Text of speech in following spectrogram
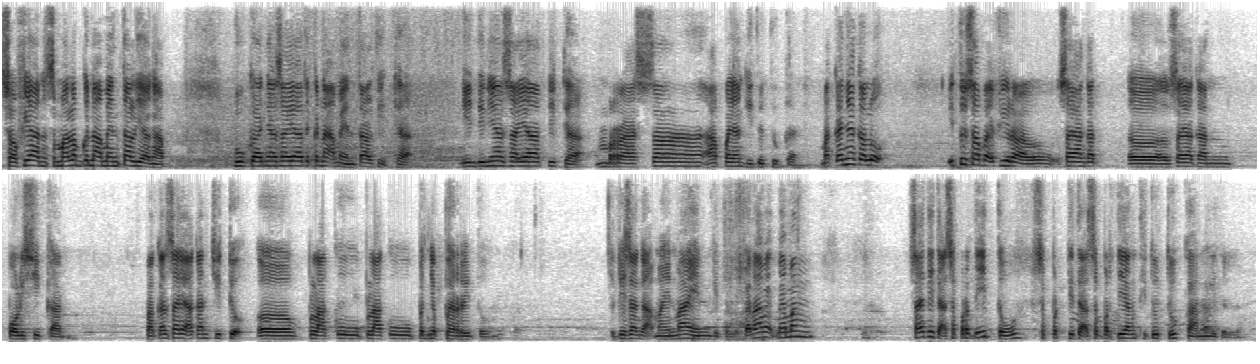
Sofyan semalam kena mental ya ngap? Bukannya saya kena mental tidak. Intinya saya tidak merasa apa yang dituduhkan. Makanya kalau itu sampai viral saya angkat uh, saya akan polisikan. Bahkan saya akan ciduk uh, pelaku pelaku penyebar itu. Jadi saya nggak main-main gitu loh. Karena memang saya tidak seperti itu seperti tidak seperti yang dituduhkan gitu loh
